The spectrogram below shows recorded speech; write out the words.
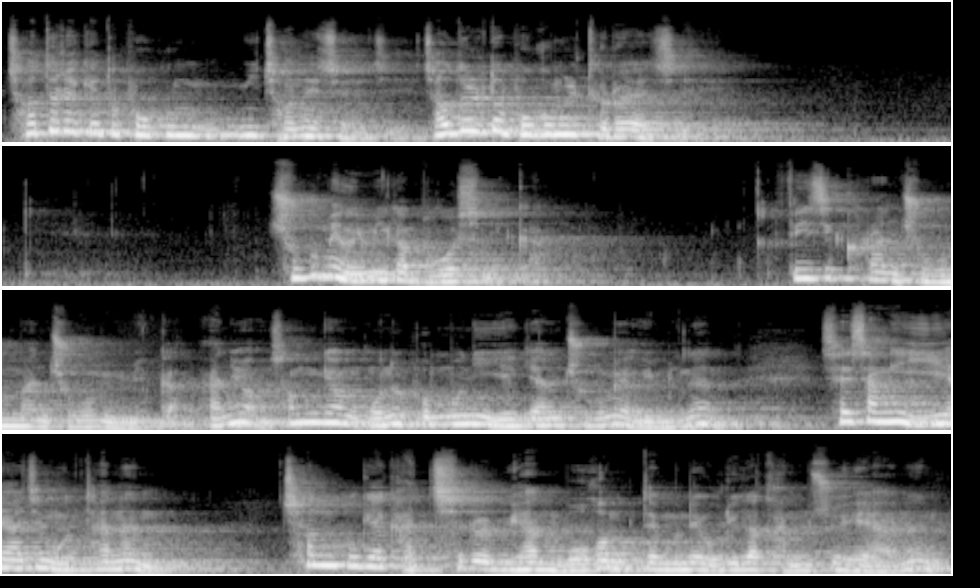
저들에게도 복음이 전해져야지. 저들도 복음을 들어야지. 죽음의 의미가 무엇입니까? 피지컬한 죽음만 죽음입니까? 아니요. 성경 오늘 본문이 얘기하는 죽음의 의미는 세상이 이해하지 못하는 천국의 가치를 위한 모험 때문에 우리가 감수해야 하는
